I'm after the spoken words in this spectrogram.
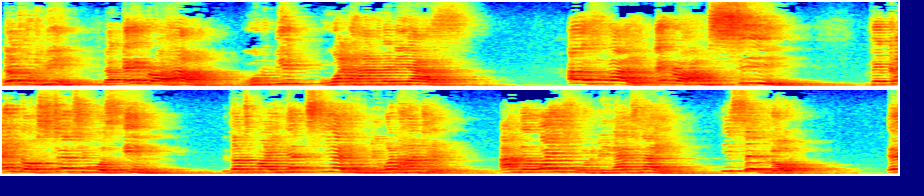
That would mean that Abraham would be 100 years. That's why Abraham, seeing the kind of state he was in, that by next year he would be 100 and the wife would be 99, he said, Lord, a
